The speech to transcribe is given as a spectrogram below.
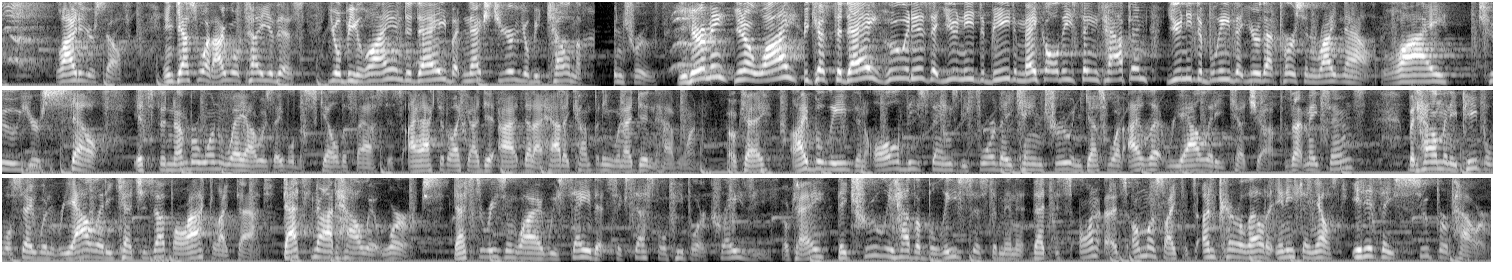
Lie to yourself. And guess what? I will tell you this. You'll be lying today, but next year you'll be telling the truth. You hear me? You know why? Because today, who it is that you need to be to make all these things happen, you need to believe that you're that person right now. Lie to yourself. It's the number one way I was able to scale the fastest. I acted like I did I, that I had a company when I didn't have one. Okay? I believed in all of these things before they came true, and guess what? I let reality catch up. Does that make sense? But how many people will say, when reality catches up, I'll act like that? That's not how it works. That's the reason why we say that successful people are crazy, okay? They truly have a belief system in it that it's on it's almost like it's unparalleled to anything else. It is a superpower.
